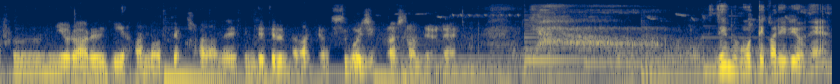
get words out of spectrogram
花粉によるアレルギー反応って体全身に出てるんだなってすごい実感したんだよね。いやー全部持ってかれるよね。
